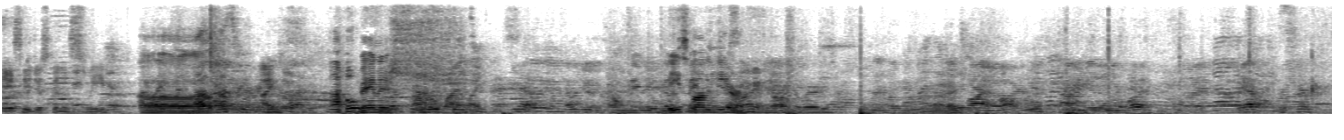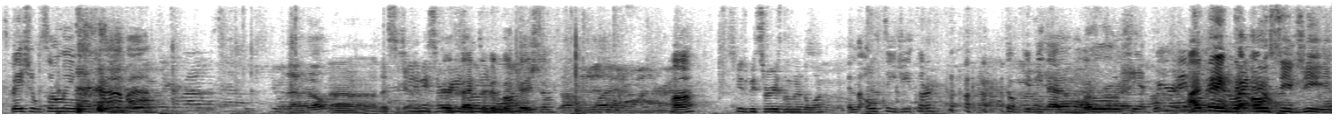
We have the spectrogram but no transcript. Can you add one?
Casey just gonna sweep? Uh, I hope. banish these from here. Spatial summoning my combine. Ah, this again. Effective limited to one. invocation. Huh? Excuse me, sir. He's limited to one. In the OCG, sir. Don't give me that bullshit. I think the OCG.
